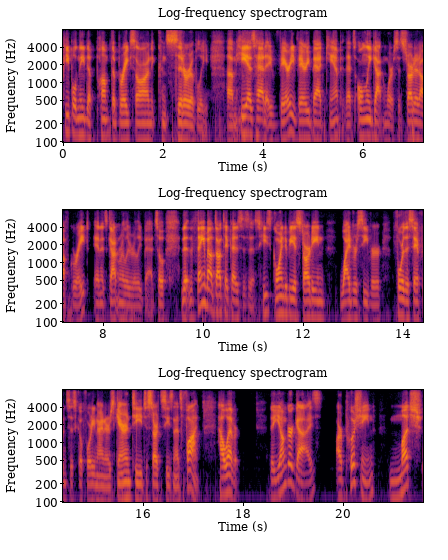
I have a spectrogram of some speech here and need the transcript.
people need to pump the brakes on considerably. Um, he has had a very, very bad camp that's only gotten worse. It started off great and it's gotten really, really bad. So the, the thing about Dante Pettis is this he's going to be a starting wide receiver for the San Francisco 49ers, guaranteed to start the season. That's fine. However, the younger guys are pushing much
